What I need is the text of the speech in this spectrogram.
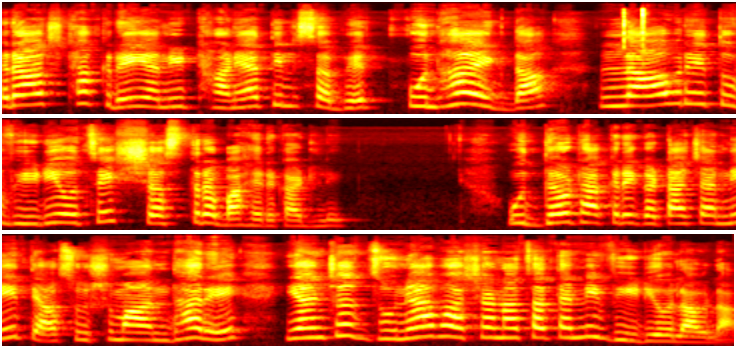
राज ठाकरे यांनी ठाण्यातील सभेत पुन्हा एकदा लाव रे तो व्हिडिओचे शस्त्र बाहेर काढले. उद्धव ठाकरे गटाच्या नेत्या सुषमा अंधारे यांच्या जुन्या भाषणाचा त्यांनी व्हिडिओ लावला.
